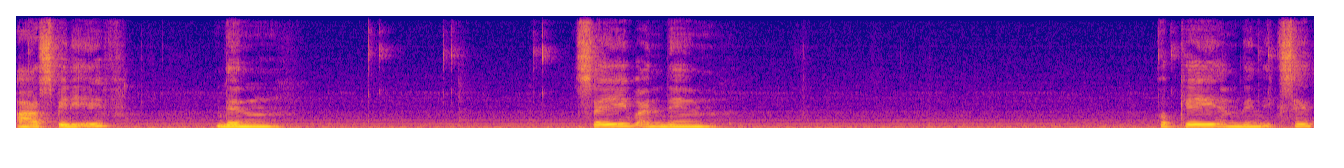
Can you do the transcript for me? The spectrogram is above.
as PDF then save and then okay and then exit.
